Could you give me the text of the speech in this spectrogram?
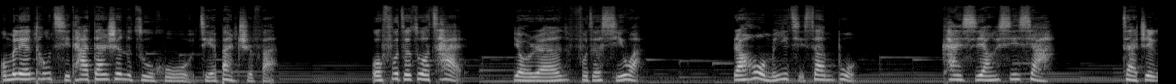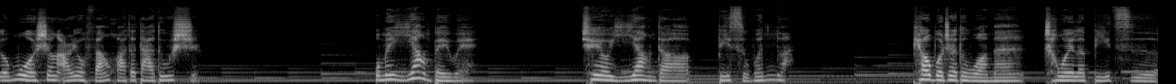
我们连同其他单身的住户结伴吃饭，我负责做菜，有人负责洗碗，然后我们一起散步，看夕阳西下，在这个陌生而又繁华的大都市。我们一样卑微，却又一样的彼此温暖。漂泊着的我们，成为了彼此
